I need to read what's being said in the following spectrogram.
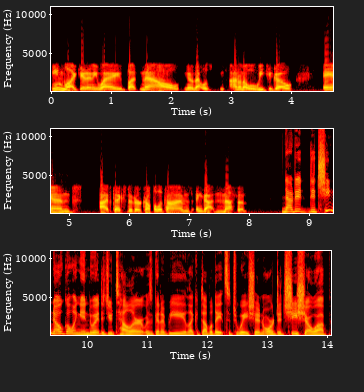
Seemed like it anyway. But now, you know, that was I don't know a week ago, and mm-hmm. I've texted her a couple of times and got nothing. Now, did did she know going into it? Did you tell her it was going to be like a double date situation, or did she show up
